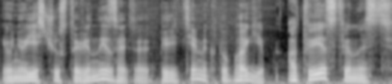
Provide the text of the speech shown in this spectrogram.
И у него есть чувство вины за, перед теми, кто погиб. Ответственность.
